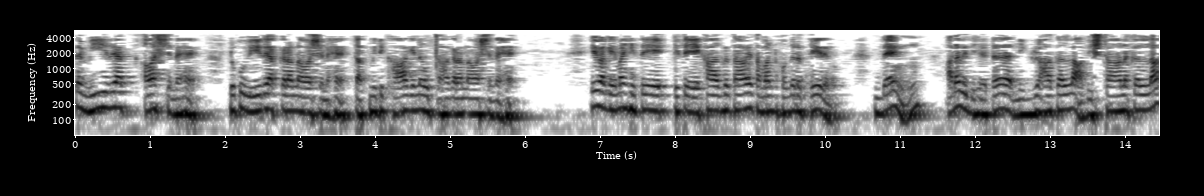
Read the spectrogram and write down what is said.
දැන් වීරයක් අවශ්‍ය නැහැ. ලොකු වීරයක් කරන්න අවශ්‍ය නැහැ. තත්මිටි කාගෙන උත්සාහ කරන්න අවශ්‍ය නැහැ. ඒ වගේම හිතේ හිතේ ඒකාග්‍රතාවය Tamanට හොඳට තේරෙනවා. දැන් අර විදිහට නිග්‍රහ කළා, අදිෂ්ඨාන කළා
